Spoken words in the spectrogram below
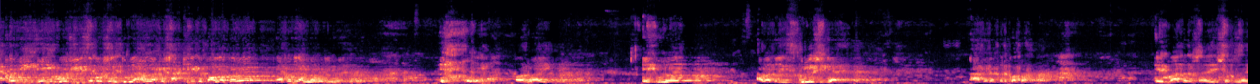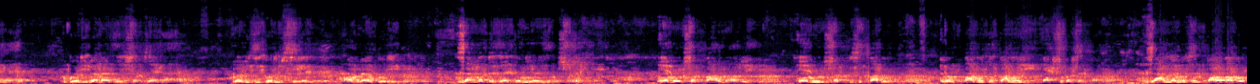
এখনই এই মজলিসে বসে তুমি আল্লাহকে সাক্ষী রেখে তবা করো, এখনই আল্লাহ বলি হয়ে ভাই, এইগুলো আমাদের স্কুলে শিখায়। আগের কথা। এই মাদ্রাসা এইসব জায়গায় গরিবানা যে সব জায়গায়। নবীজি গরিব ছিলেন, আমরাও গরিব। জান্নাতে যায় ধনী হয়ে যাব সবাই। এমন সব পালন হবে, এমন সব কিছু পাবো। এবং পাবো তো পাবোই, একশো পার্সেন্ট পাবো। যা আল্লাহ বলছেন তাও পাবো,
